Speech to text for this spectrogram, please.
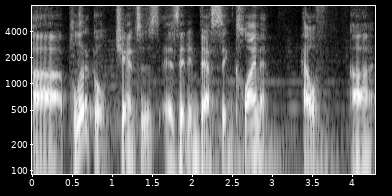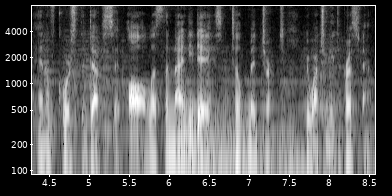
uh, political chances as it invests in climate, health, uh, and of course the deficit. All less than 90 days until the midterms. You're watching Meet the Press now.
